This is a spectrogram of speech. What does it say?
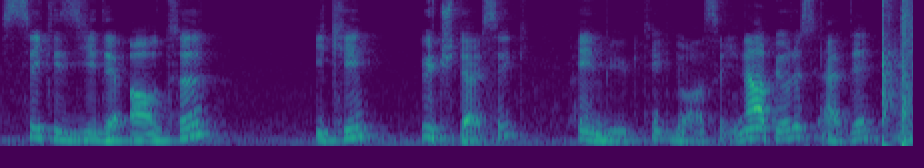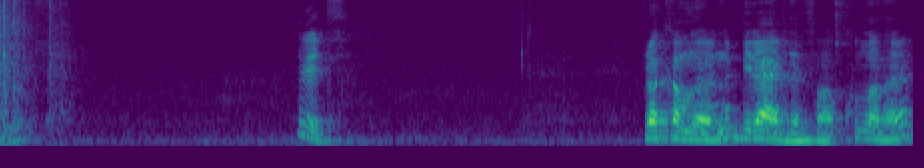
8, 7, 6, 2, 3 dersek en büyük tek doğal sayı ne yapıyoruz? Elde ediyoruz. Evet. Rakamlarını birer defa kullanarak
